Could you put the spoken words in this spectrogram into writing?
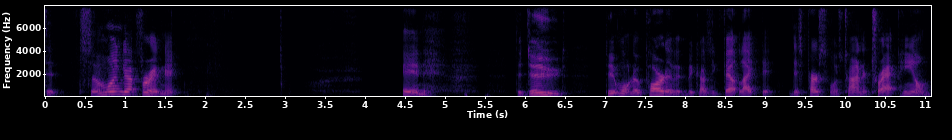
that someone got pregnant, and the dude didn't want no part of it because he felt like that this person was trying to trap him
